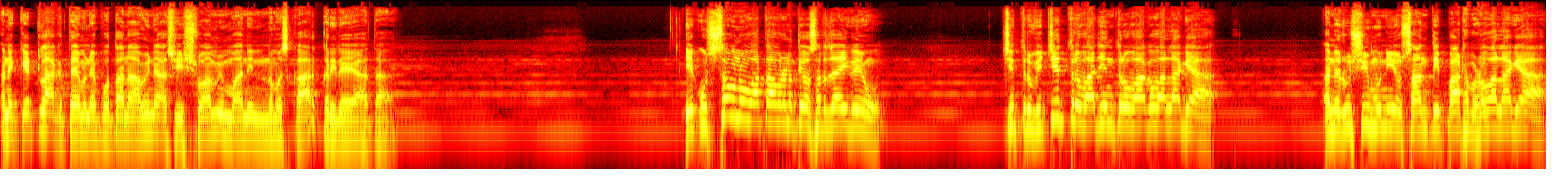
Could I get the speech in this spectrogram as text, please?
અને કેટલાક તેમને પોતાના અવિનાશી સ્વામી માનીને નમસ્કાર કરી રહ્યા હતા. એક ઉત્સવનું વાતાવરણ ત્યાં સર્જાઈ ગયું. ચિત્ર વિચિત્ર વાજિંત્રો વાગવા લાગ્યા અને ઋષિ મુનિઓ શાંતિ પાઠ ભણવા લાગ્યા.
